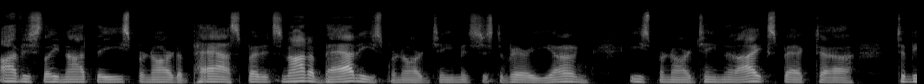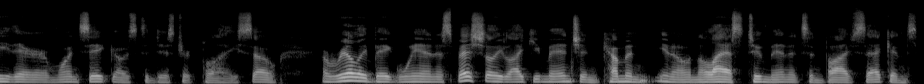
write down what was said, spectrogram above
Obviously not the East Bernard of past, but it's not a bad East Bernard team. It's just a very young East Bernard team that I expect uh, to be there once it goes to district play. So a really big win, especially like you mentioned, coming, you know, in the last two minutes and five seconds.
